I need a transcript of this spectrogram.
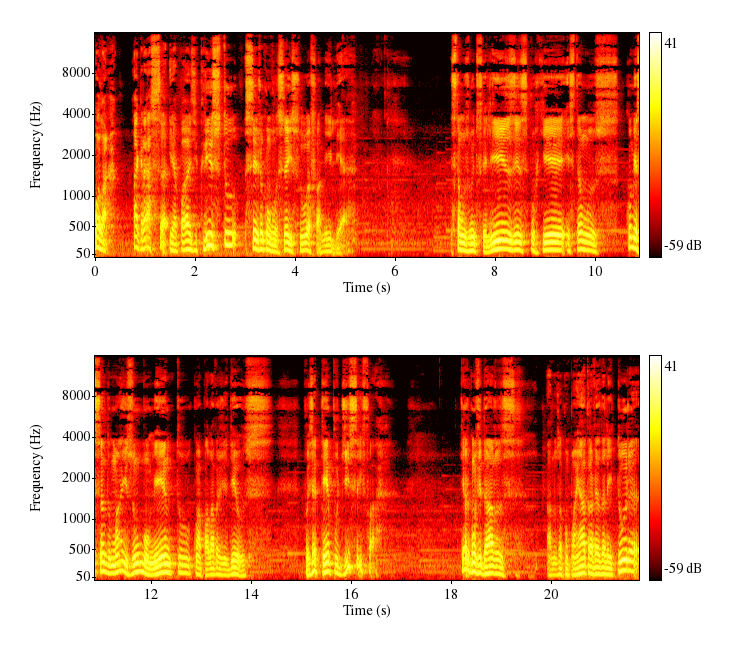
Olá, a graça e a paz de Cristo sejam com você e sua família. Estamos muito felizes porque estamos começando mais um momento com a palavra de Deus, pois é tempo de ceifar. Quero convidá-los a nos acompanhar através da leitura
